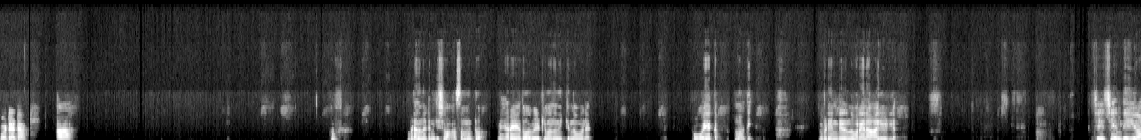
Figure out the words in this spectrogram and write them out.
പോട്ടെ കേട്ടാ. ആ. ഇവിടെ നിന്നിട്ട് എനിക്ക് ശ്വാസം മുട്ടുക വേറെ ഏതോ വീട്ടിൽ വന്ന് നിൽക്കുന്ന പോലെ. പോയേക്കാം. മതി. ഇവിടെ എന്റേതെന്ന് പറയാൻ ആരുമില്ല. ചേച്ചി എന്ത് ചെയ്യുക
